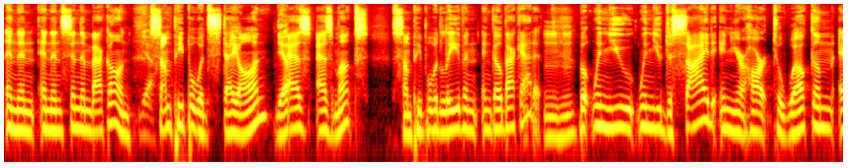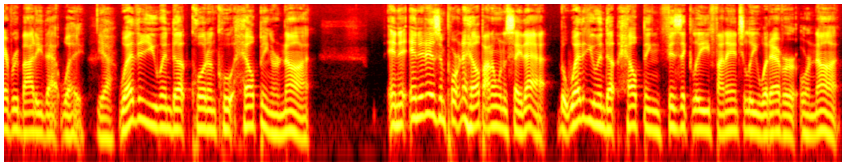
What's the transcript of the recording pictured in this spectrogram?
and then and then send them back on. Yeah. Some people would stay on Yep. as as monks. Some people would leave and, and go back at it. Mm-hmm. But when you when you decide in your heart to welcome everybody that way, Yeah. whether you end up quote unquote helping or not, and it, and it is important to help. I don't want to say that, but whether you end up helping physically, financially, whatever or not,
